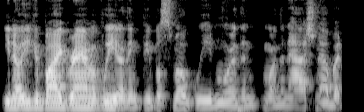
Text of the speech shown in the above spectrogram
you know, you could buy a gram of weed. I think people smoke weed more than more than hash now. But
